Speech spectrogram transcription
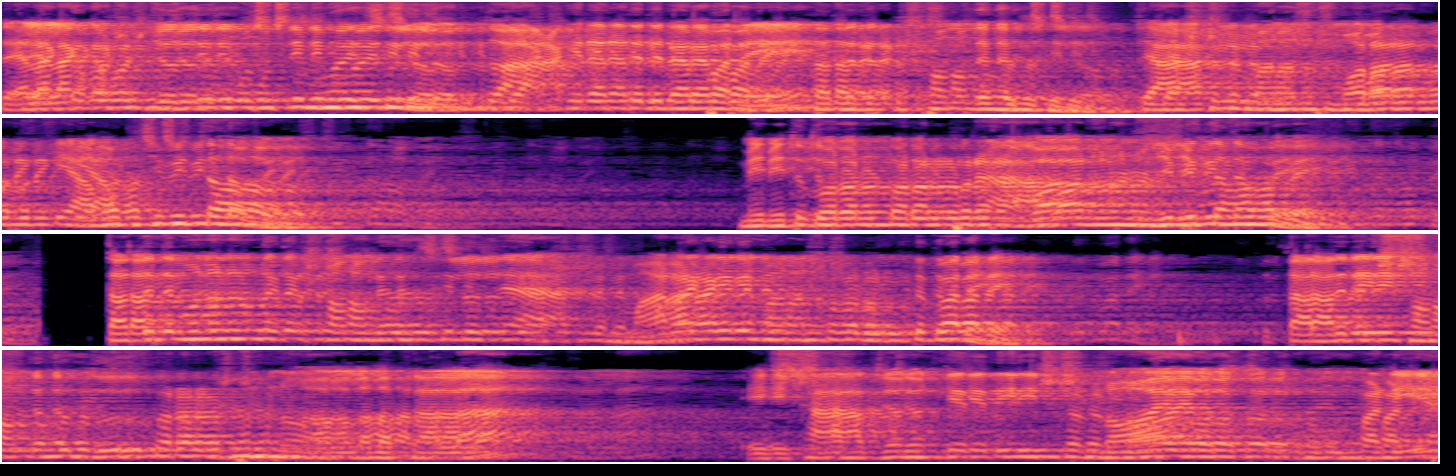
তো এলাকাবাসী যদিও মুসলিম হয়েছিল, কিন্তু আখিরাতের ব্যাপারে তাদের একটা সন্দেহ ছিল যে আসলে মানুষ মরার পরে কি আবার জীবিত হবে? মৃত্যুবরণ করার পরে আবার মানুষ জীবিত হবে? তাদের মনের মধ্যে একটা সন্দেহ ছিল যে আসলে মারা গেলে মানুষ আবার উঠতে পারে। তাদের এই সন্দেহ দূর করার জন্য আল্লাহ তাআলা এই সাতজনকে তিনশো নয় বছর ঘুম পাড়িয়ে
